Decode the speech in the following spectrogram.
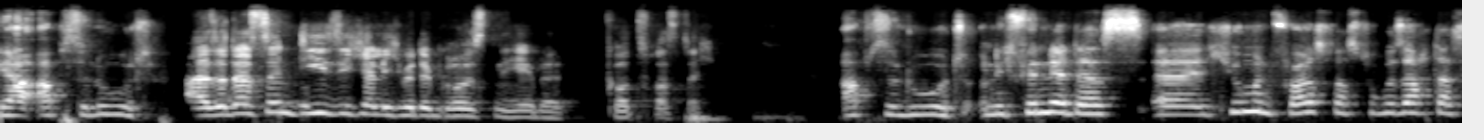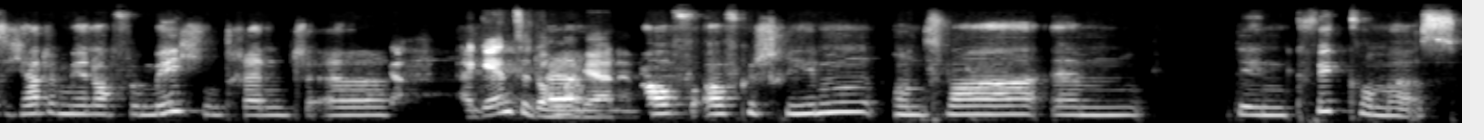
Ja, absolut. Also, das sind die sicherlich mit dem größten Hebel, kurzfristig. Absolut. Und ich finde, das äh, Human First, was du gesagt hast, ich hatte mir noch für mich einen Trend äh, ja, ergänze doch mal äh, gerne. Auf, aufgeschrieben, und zwar ähm, den Quick Commerce.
